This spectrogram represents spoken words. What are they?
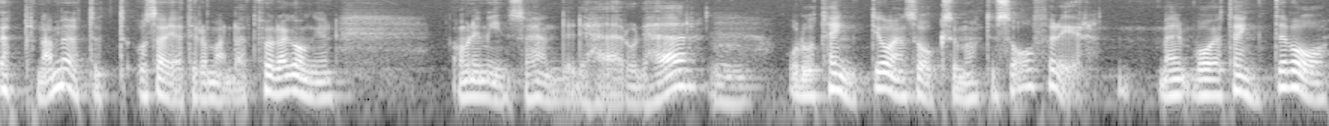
öppna mötet och säga till de andra att förra gången, om ni minns så hände det här och det här. Mm. Och då tänkte jag en sak som jag inte sa för er. Men vad jag tänkte var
